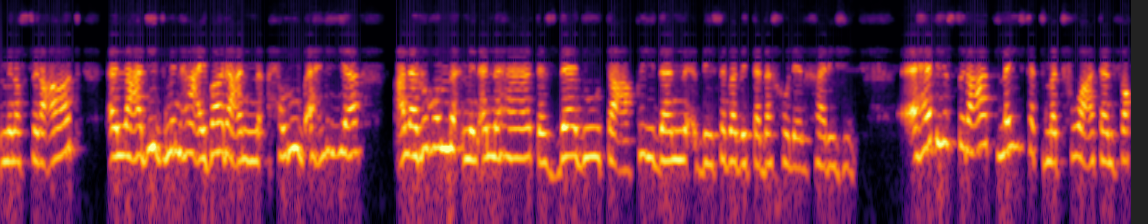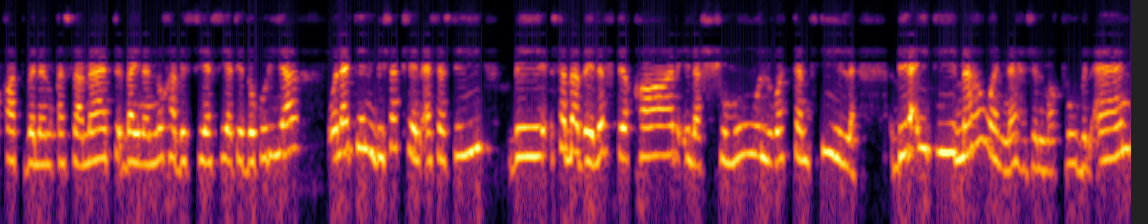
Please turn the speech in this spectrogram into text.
من الصراعات. العديد منها عبارة عن حروب أهلية على الرغم من أنها تزداد تعقيدا بسبب التدخل الخارجي. هذه الصراعات ليست مدفوعة فقط بالانقسامات بين النخب السياسية الذكورية ولكن بشكل أساسي بسبب الافتقار إلى الشمول والتمثيل. برأيك ما هو النهج المطلوب الآن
